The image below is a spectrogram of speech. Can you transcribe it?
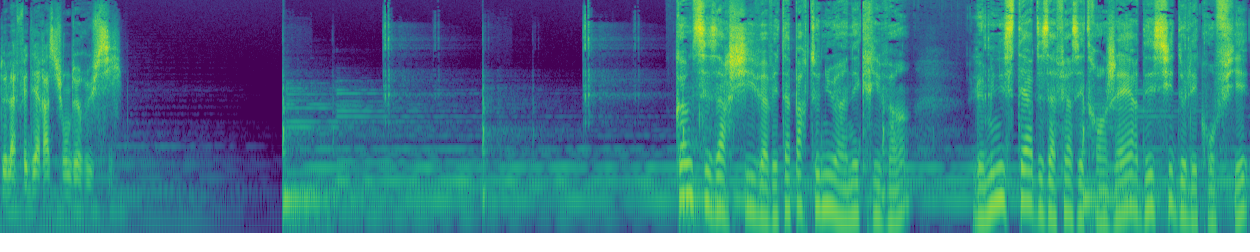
de la Fédération de Russie. Comme ces archives avaient appartenu à un écrivain, le ministère des Affaires étrangères décide de les confier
